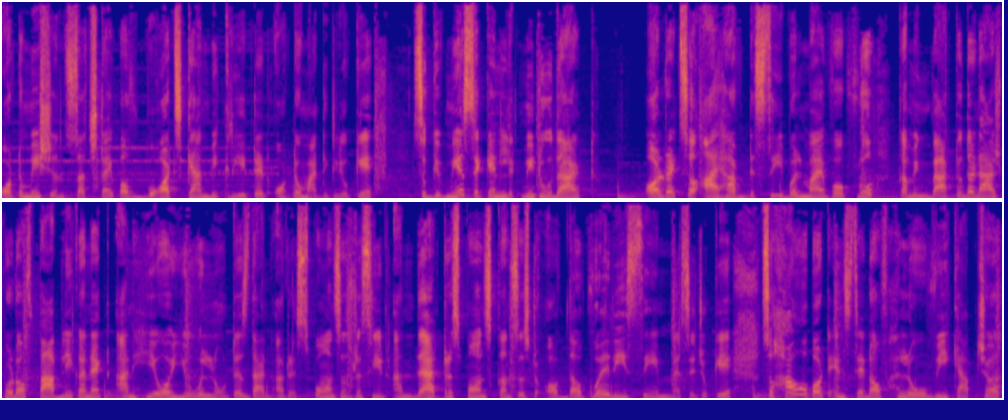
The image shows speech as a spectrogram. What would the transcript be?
automation such type of bots can be created automatically okay? So give me a second, let me do that. Alright, so I have disabled my workflow. Coming back to the dashboard of Pabbly Connect and here you will notice that a response is received and that response consists of the very same message, okay? So how about instead of hello, we capture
